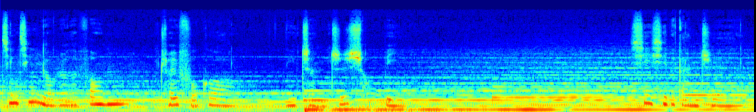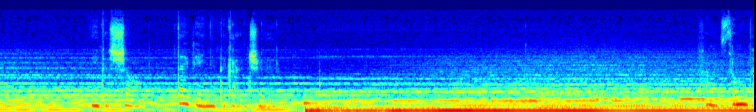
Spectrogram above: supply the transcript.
轻轻柔柔的风吹拂过你整只手臂，细细的感觉，你的手带给你的感觉。放松它，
